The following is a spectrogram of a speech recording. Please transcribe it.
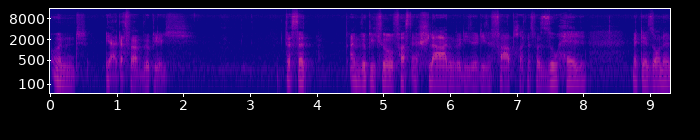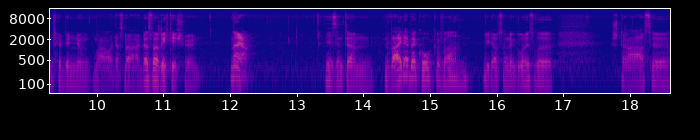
und ja, das war wirklich das hat einem wirklich so fast erschlagen, so diese, diese Farbpracht. Das war so hell mit der Sonne in Verbindung. Wow, das war, das war richtig schön. Naja, wir sind dann weiter berghoch gefahren, wieder auf so eine größere Straße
